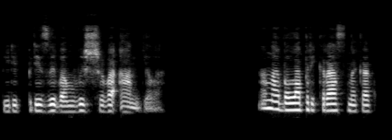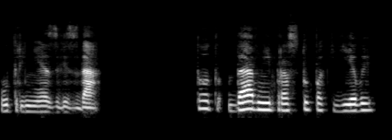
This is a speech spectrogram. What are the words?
перед призывом высшего ангела? Она была прекрасна, как утренняя звезда. Тот давний проступок Евы,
